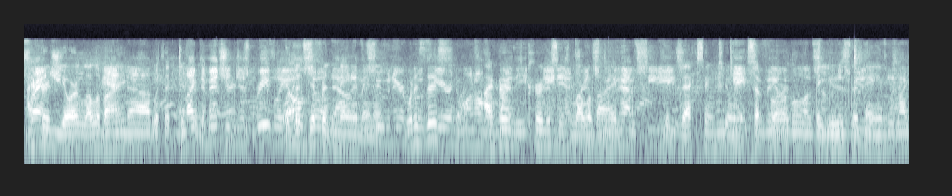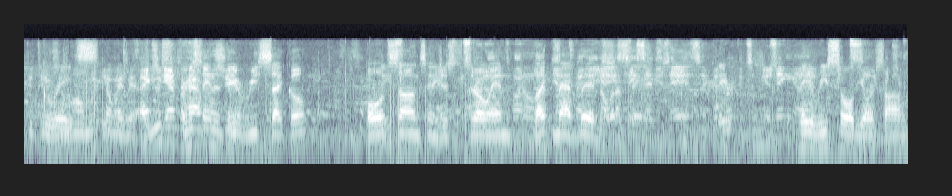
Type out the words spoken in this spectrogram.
French. heard your lullaby and, uh, with a I'd different, like to mention just briefly with a different name in it. What is this? here and the one over I heard the Curtis's lullaby, the exact same and tune tapes except for they some of used this the name like to take some home Grace. No, wait, wait. Are Thanks you, again for are you having saying that they recycle old songs and just throw in, like Mad Libs, They, they resold your song.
